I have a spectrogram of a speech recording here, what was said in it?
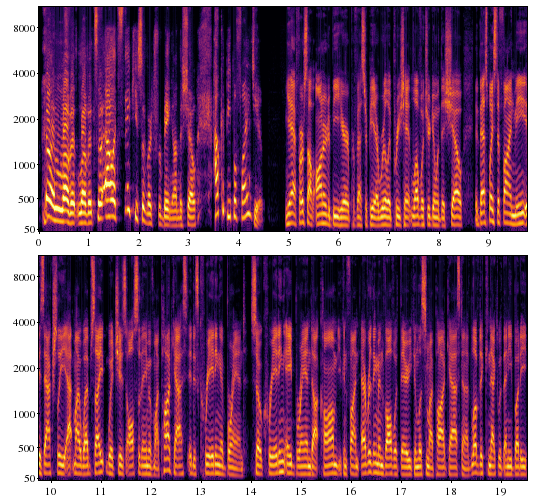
I love it, love it. So, Alex, thank you so much for being on the show. How can people find you? Yeah, first off, honored to be here, Professor Pete. I really appreciate it. Love what you're doing with this show. The best place to find me is actually at my website, which is also the name of my podcast. It is Creating a Brand. So, creatingabrand.com. You can find everything I'm involved with there. You can listen to my podcast, and I'd love to connect with anybody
